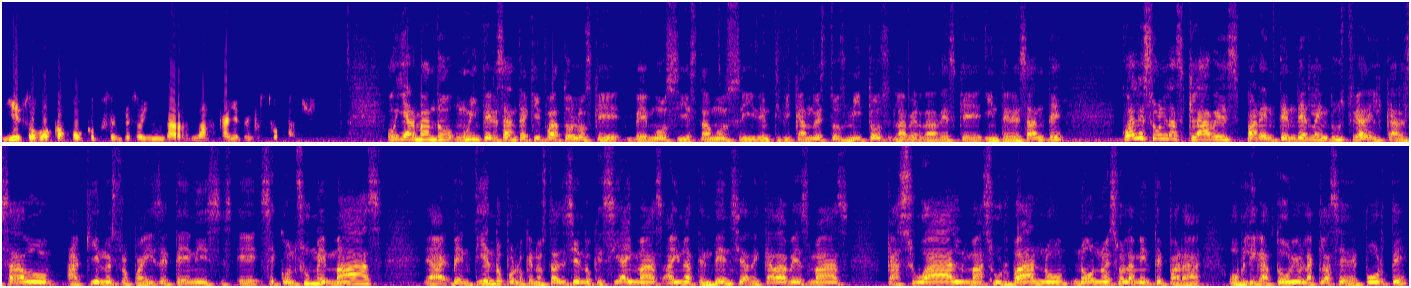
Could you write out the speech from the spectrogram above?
y eso poco a poco pues empezó a inundar las calles de nuestro país. Oye Armando, muy interesante aquí para todos los que vemos y estamos identificando estos mitos, la verdad es que interesante. ¿Cuáles son las claves para entender la industria del calzado aquí en nuestro país de tenis? Eh, ¿Se consume más? Eh, entiendo por lo que nos estás diciendo que sí hay más, hay una tendencia de cada vez más casual, más urbano, no, no es solamente para obligatorio la clase de deporte.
